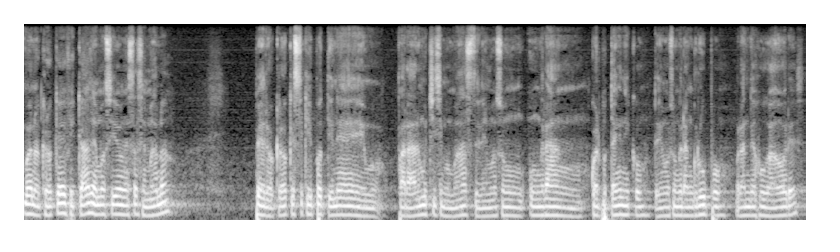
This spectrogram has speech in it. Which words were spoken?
Bueno, creo que eficaz hemos sido en esta semana, pero creo que este equipo tiene para dar muchísimo más. Tenemos un, un gran cuerpo técnico, tenemos un gran grupo, grandes jugadores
